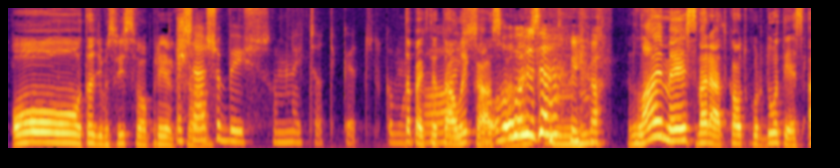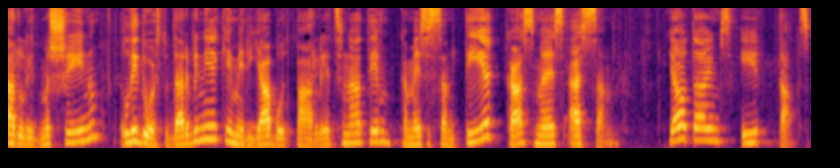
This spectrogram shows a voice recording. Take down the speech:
O, tad jums viss vēl Es priekšā. esmu bijis slimnīcā tikai tad, kad man Tāpēc tā likās. Lai mēs varētu kaut kur doties ar lidmašīnu, lidostu darbiniekiem ir jābūt pārliecinātiem, ka mēs esam tie, kas mēs esam. Jautājums ir tāds:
